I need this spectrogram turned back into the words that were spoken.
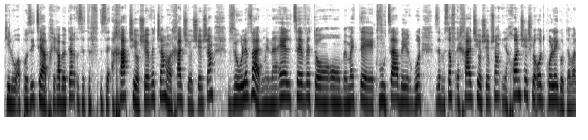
כאילו, הפוזיציה הבכירה ביותר, זה, זה אחת שיושבת שם, או אחד שיושב שם, והוא לבד, מנהל צוות, או, או באמת אה, קבוצה בארגון, זה בסוף אחד שיושב שם, נכון שיש לו עוד קולגות, אבל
